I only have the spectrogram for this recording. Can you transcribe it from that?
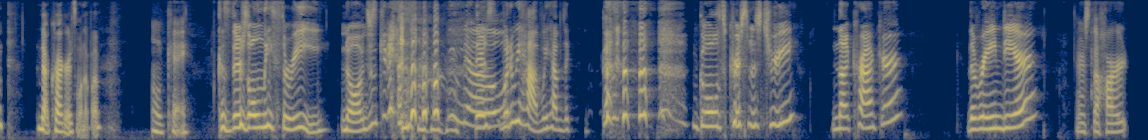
Nutcracker is one of them. Okay. Because there's only three. No, I'm just kidding. No. There's what do we have? We have the gold Christmas tree, nutcracker, the reindeer. There's the heart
